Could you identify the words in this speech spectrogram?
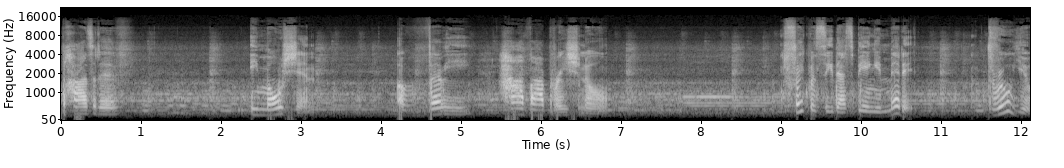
positive emotion, a very high vibrational frequency that's being emitted through you.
